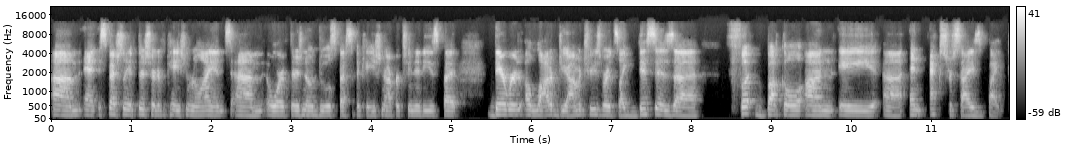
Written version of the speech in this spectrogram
um, and especially if they're certification reliant um, or if there's no dual specification opportunities. But there were a lot of geometries where it's like, this is a, foot buckle on a uh, an exercise bike.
